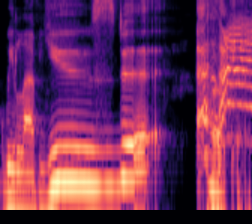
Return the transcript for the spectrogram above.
We love used.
